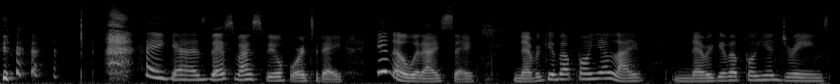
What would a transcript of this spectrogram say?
hey guys, that's my spiel for today. You know what I say never give up on your life, never give up on your dreams,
